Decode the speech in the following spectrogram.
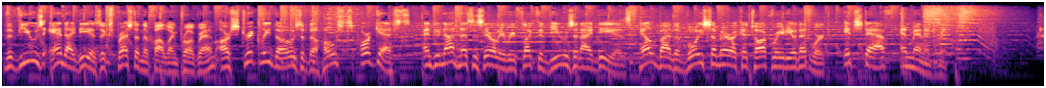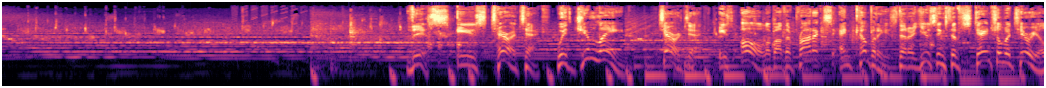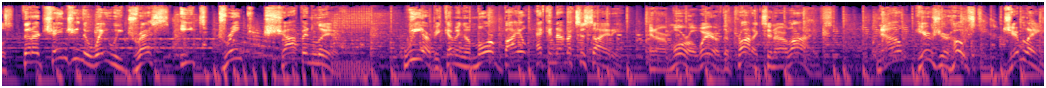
The views and ideas expressed on the following program are strictly those of the hosts or guests and do not necessarily reflect the views and ideas held by the Voice America Talk Radio Network, its staff, and management. This is TerraTech with Jim Lane. TerraTech is all about the products and companies that are using substantial materials that are changing the way we dress, eat, drink, shop, and live. We are becoming a more bioeconomic society and are more aware of the products in our lives. Now, here's your host, Jim Lane.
